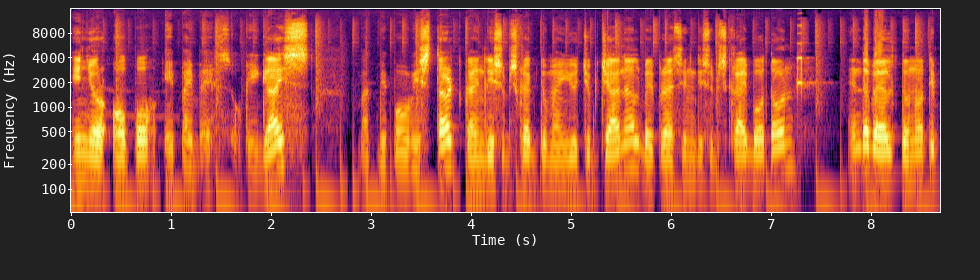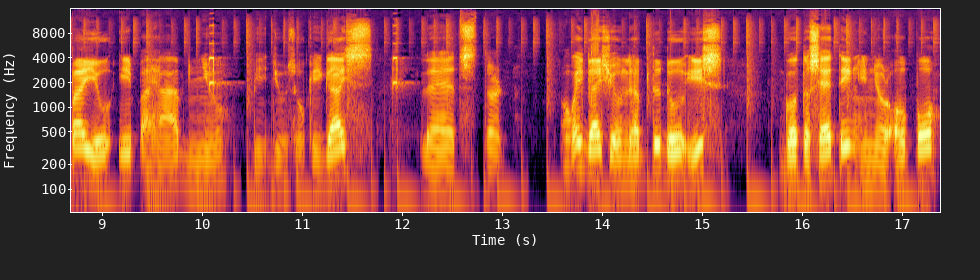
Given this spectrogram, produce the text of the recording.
in your Oppo A5s. Okay guys, but before we start, kindly subscribe to my YouTube channel by pressing the subscribe button and the bell to notify you if I have new videos. Okay guys, let's start. Okay guys, you only have to do is go to setting in your Oppo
